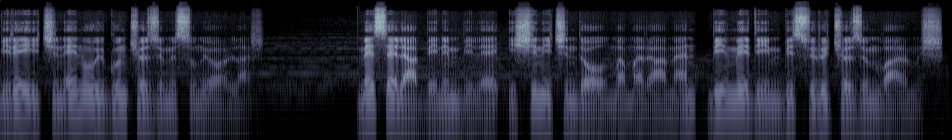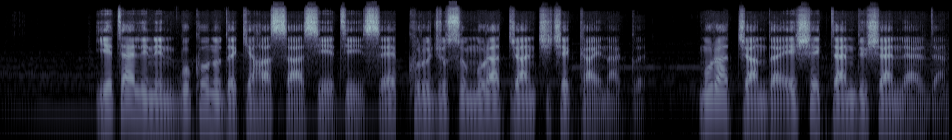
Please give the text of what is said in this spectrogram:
birey için en uygun çözümü sunuyorlar. Mesela benim bile işin içinde olmama rağmen bilmediğim bir sürü çözüm varmış. Yeterli'nin bu konudaki hassasiyeti ise kurucusu Muratcan Çiçek kaynaklı. Muratcan da eşekten düşenlerden.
